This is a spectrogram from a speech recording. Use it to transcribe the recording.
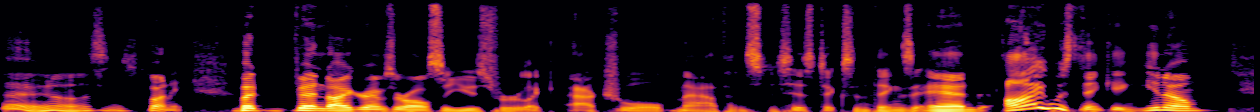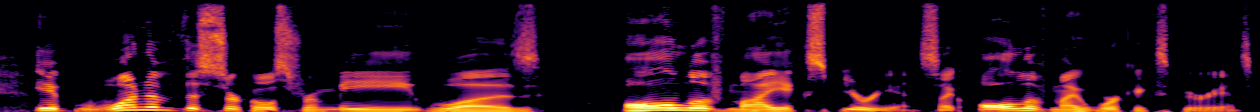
Yeah, you know, it's, it's funny. But Venn diagrams are also used for like actual math and statistics and things. And I was thinking, you know, if one of the circles for me was all of my experience, like all of my work experience,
